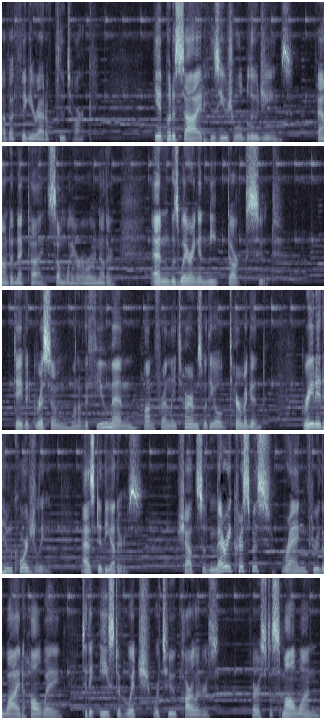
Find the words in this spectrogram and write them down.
of a figure out of Plutarch. He had put aside his usual blue jeans, found a necktie somewhere or another, and was wearing a neat dark suit. David Grissom, one of the few men on friendly terms with the old termagant, greeted him cordially, as did the others. Shouts of Merry Christmas rang through the wide hallway, to the east of which were two parlors, first a small one,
